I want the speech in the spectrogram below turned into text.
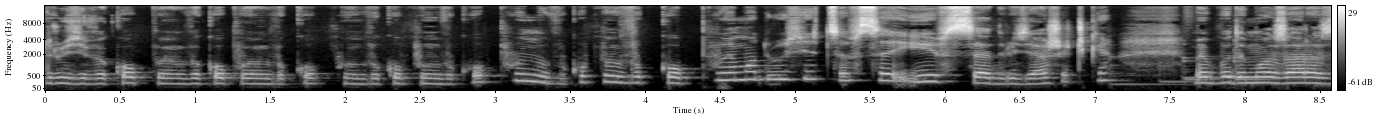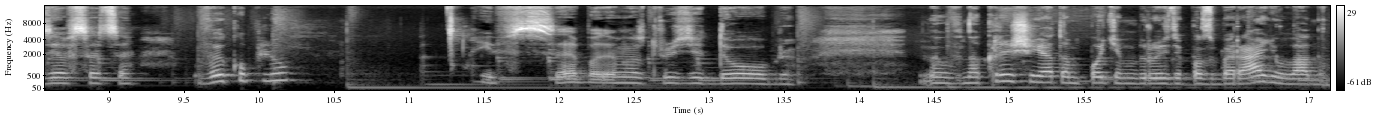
Друзі, викопуємо, викопуємо, викопуємо, викопуємо, викопуємо, викопуємо, викопуємо, друзі, це все і все, друзяшечки. Ми будемо зараз, я все це викоплю. І все буде у нас, друзі, добре. Ну, на криші я там потім, друзі, позбираю, ладно.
